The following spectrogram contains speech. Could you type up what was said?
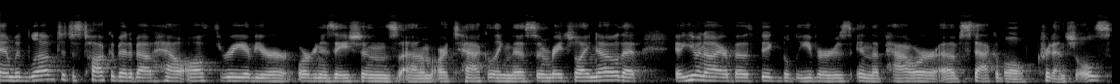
and would love to just talk a bit about how all three of your organizations um, are tackling this. And Rachel, I know that you, know, you, and I are both big believers in the power of stackable credentials.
